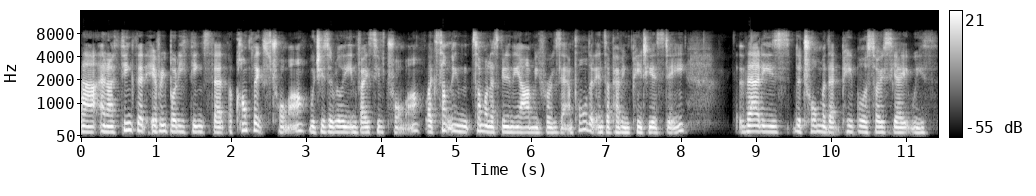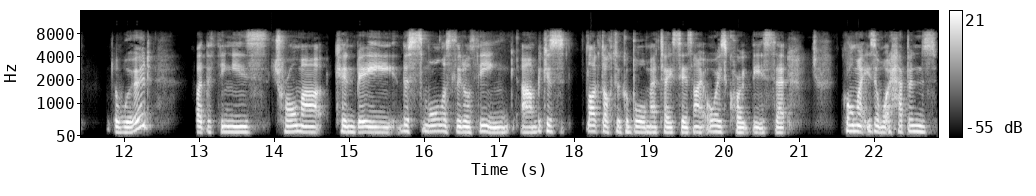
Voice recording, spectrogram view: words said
Uh, and I think that everybody thinks that a complex trauma, which is a really invasive trauma, like something, someone that's been in the army, for example, that ends up having PTSD, that is the trauma that people associate with the word but the thing is, trauma can be the smallest little thing um, because, like Dr. Gabor Mate says, I always quote this that trauma isn't what happens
